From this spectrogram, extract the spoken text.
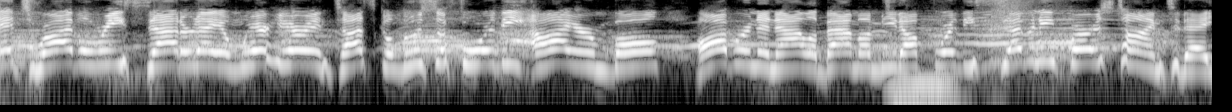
It's rivalry Saturday, and we're here in Tuscaloosa for the Iron Bowl. Auburn and Alabama meet up for the 71st time today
